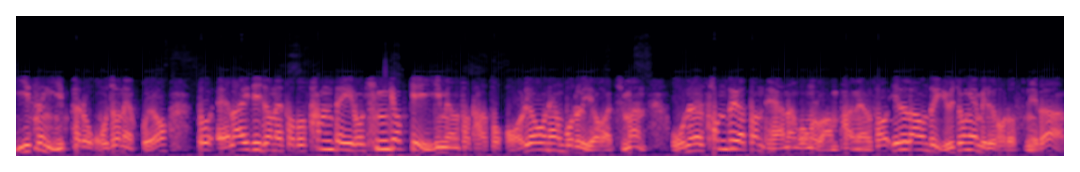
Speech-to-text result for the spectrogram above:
2승 2패로 고전했고요. 또 LIG전에서도 3대2로 힘겹게 이기면서 다소 어려운 행보를 이어갔지만 오늘 선두였던 대한항공을 완파하면서 1라운드 유종의 미를 거뒀습니다.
